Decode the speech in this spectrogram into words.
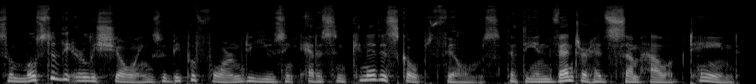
so most of the early showings would be performed using Edison kinetoscope films that the inventor had somehow obtained.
